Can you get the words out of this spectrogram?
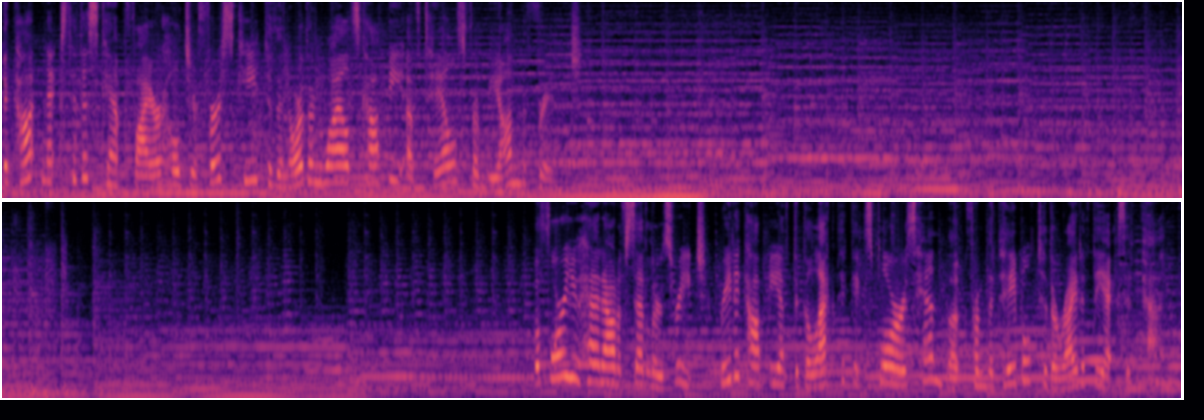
The cot next to this campfire holds your first key to the Northern Wilds copy of Tales from Beyond the Fringe. Before you head out of Settler's Reach, read a copy of the Galactic Explorer's Handbook from the table to the right of the exit path.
